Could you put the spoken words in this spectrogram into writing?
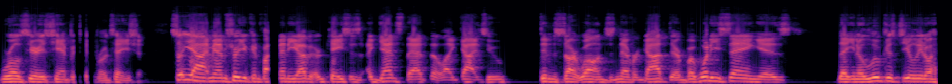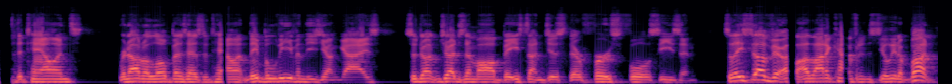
World Series championship rotation. So yeah, I mean, I'm sure you can find many other cases against that that like guys who didn't start well and just never got there. But what he's saying is that you know Lucas Giolito has the talent, Reynaldo Lopez has the talent. They believe in these young guys, so don't judge them all based on just their first full season. So they still have a lot of confidence in Giolito, but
